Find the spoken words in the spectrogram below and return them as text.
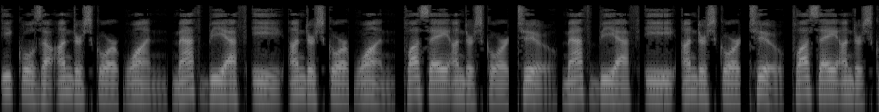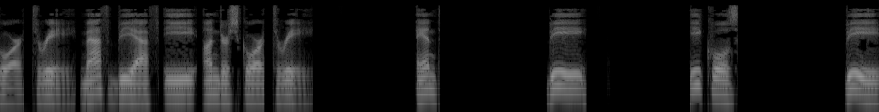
equals a underscore one Math BF E underscore one plus a underscore two Math BF E underscore two plus a underscore three Math BF E underscore three and B equals B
